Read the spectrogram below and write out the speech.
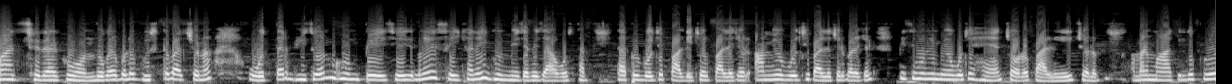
মারছে, দেখো অন্ধকার বলে বুঝতে পারছ না, ও তার ভীষণ ঘুম পেয়েছে মানে সেইখানেই ঘুমিয়ে যাবে যা অবস্থা। তারপর বলছে, পালিয়ে চল পালিয়ে চল। আমিও বলছি, পালিয়ে চল পালিয়ে চল। পিসিমণির মেয়েও বলছে হ্যাঁ চলো, পালিয়েই চলো। আমার মা কিন্তু পুরো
